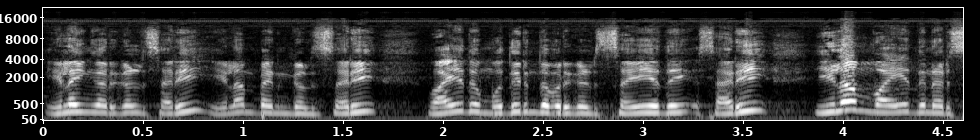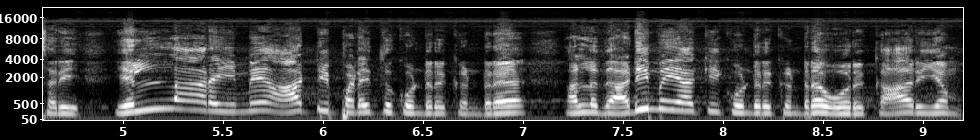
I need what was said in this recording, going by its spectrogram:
இளைஞர்கள் சரி இளம்பெண்கள் சரி வயது முதிர்ந்தவர்கள் செய்து சரி இளம் வயதினர் சரி எல்லாரையுமே ஆட்டி படைத்து கொண்டிருக்கின்ற அல்லது அடிமையாக்கி கொண்டிருக்கின்ற ஒரு காரியம்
